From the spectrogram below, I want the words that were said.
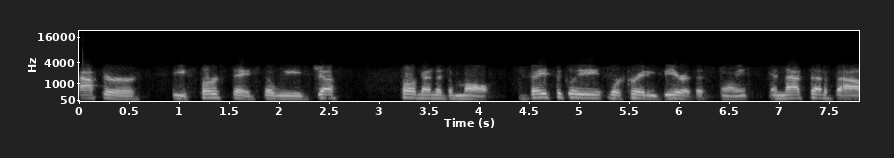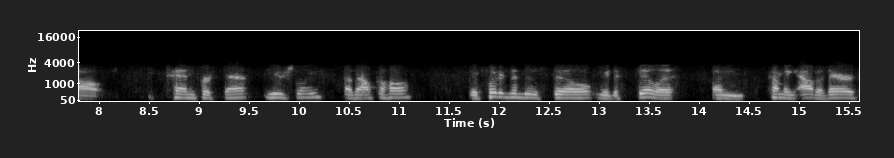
after the first stage, so we just fermented the malt. Basically, we're creating beer at this point, and that's at about 10% usually of alcohol. We put it into the still, we distill it, and coming out of there,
